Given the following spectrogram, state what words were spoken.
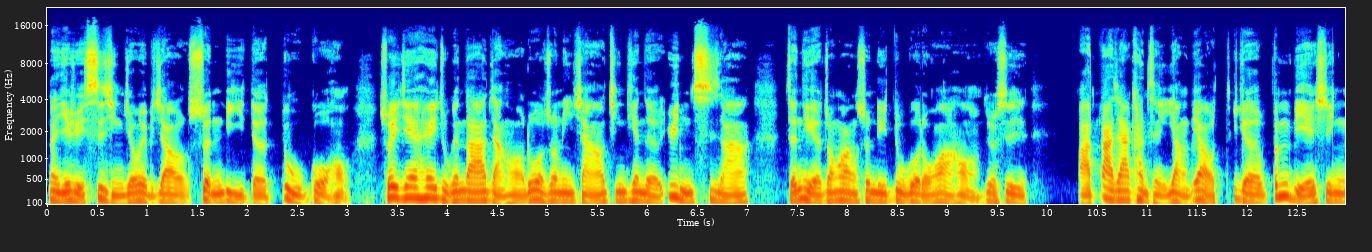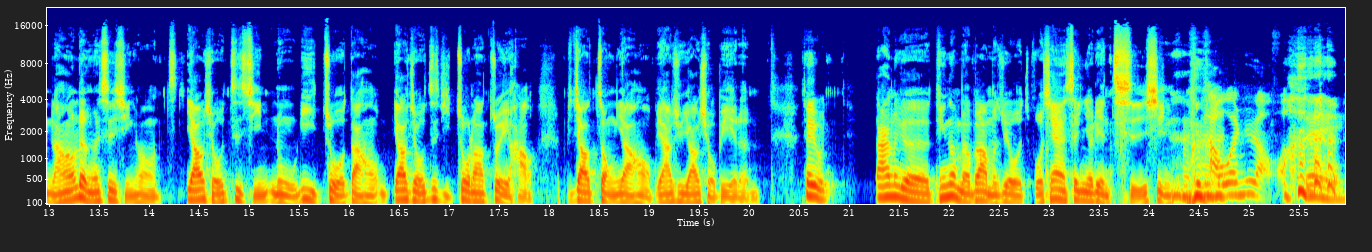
那也许事情就会比较顺利的度过哈。所以今天黑主跟大家讲哈，如果说你想要今天的运势啊，整体的状况顺利度过的话哈，就是把大家看成一样，不要一个分别心，然后任何事情哦，要求自己努力做到，要求自己做到最好比较重要哈，不要去要求别人。所以。大家那个听众没有办法，我们觉得我我现在声音有点磁性，好温柔哦。对，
